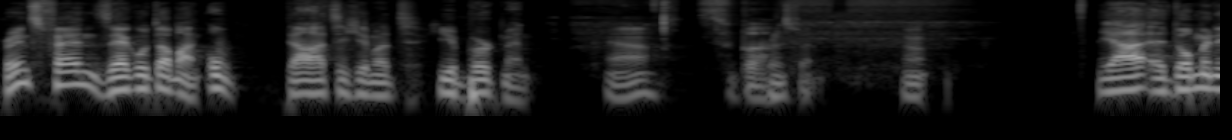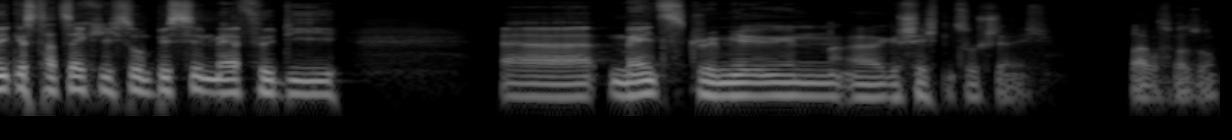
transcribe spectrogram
Prince-Fan, sehr guter Mann. Oh, da hat sich jemand, hier Birdman. Ja, super. Prince-Fan. Ja, ja äh, Dominik ist tatsächlich so ein bisschen mehr für die äh, mainstreamigen äh, Geschichten zuständig. Sagen wir es mal so,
